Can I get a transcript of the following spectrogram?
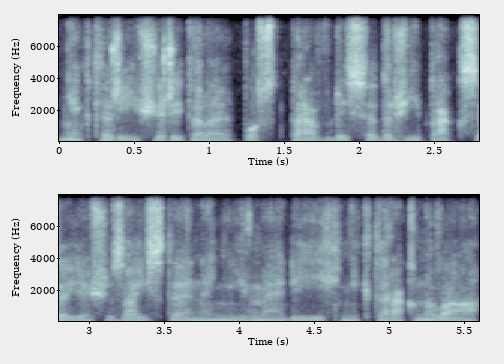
Někteří šiřitelé postpravdy se drží praxe, jež zajisté není v médiích nikterak nová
